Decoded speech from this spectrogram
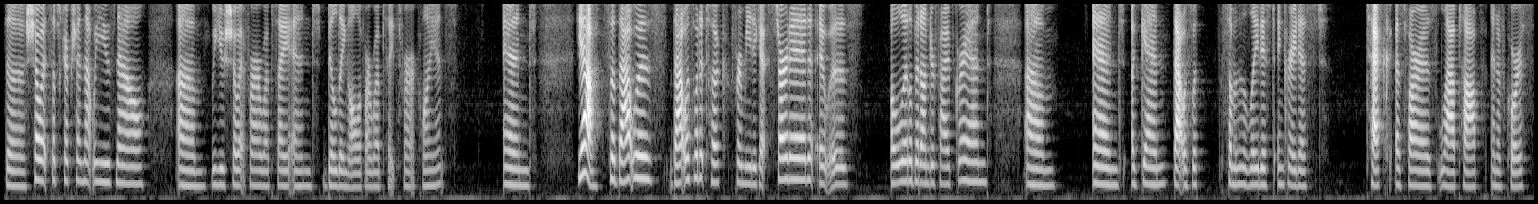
the Showit subscription that we use now. Um, we use Showit for our website and building all of our websites for our clients. And yeah, so that was that was what it took for me to get started. It was a little bit under five grand. Um, and again, that was with some of the latest and greatest tech as far as laptop. And of course,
